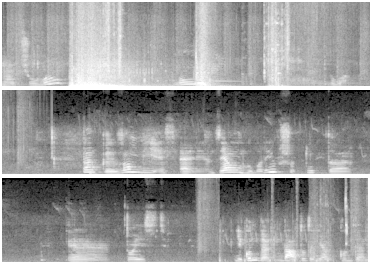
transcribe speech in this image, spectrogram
не чого. Ну, ну. Так, зомбі S Aliens. Я вам говорив, що тут, е, е, то есть, є контент. Да, тут є контент.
